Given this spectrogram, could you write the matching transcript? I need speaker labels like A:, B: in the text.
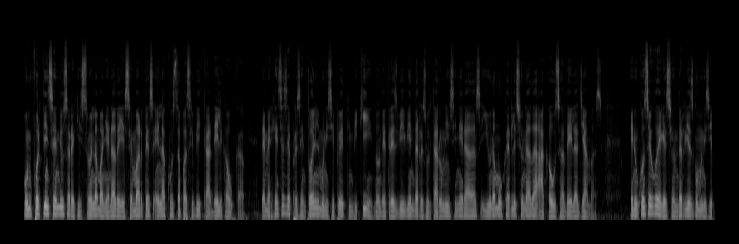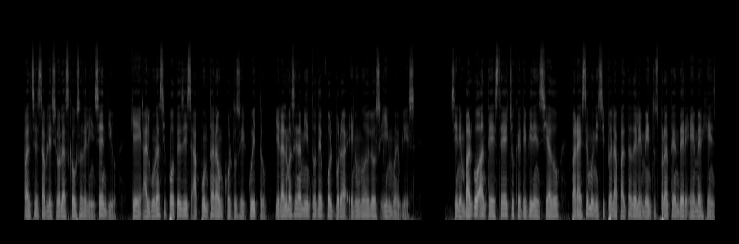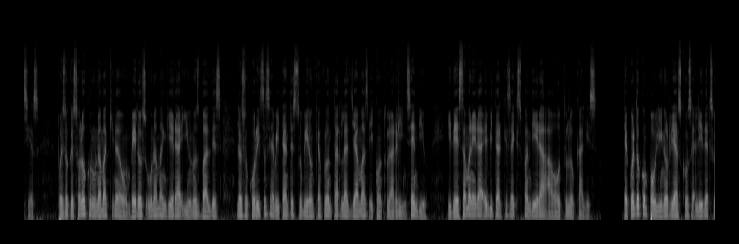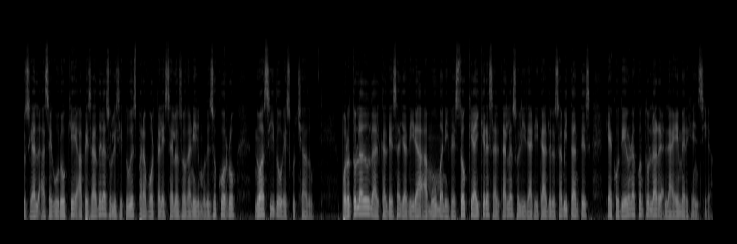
A: Un fuerte incendio se registró en la mañana de ese martes en la costa pacífica del Cauca. La emergencia se presentó en el municipio de Timbiquí, donde tres viviendas resultaron incineradas y una mujer lesionada a causa de las llamas. En un consejo de gestión de riesgo municipal se estableció las causas del incendio, que algunas hipótesis apuntan a un cortocircuito y el almacenamiento de pólvora en uno de los inmuebles. Sin embargo, ante este hecho quedó evidenciado para este municipio la falta de elementos para atender emergencias, puesto que solo con una máquina de bomberos, una manguera y unos baldes, los socorristas y habitantes tuvieron que afrontar las llamas y controlar el incendio, y de esta manera evitar que se expandiera a otros locales. De acuerdo con Paulino Riascos, el líder social aseguró que, a pesar de las solicitudes para fortalecer los organismos de socorro, no ha sido escuchado. Por otro lado, la alcaldesa Yadira Amu manifestó que hay que resaltar la solidaridad de los habitantes que acudieron a controlar la emergencia.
